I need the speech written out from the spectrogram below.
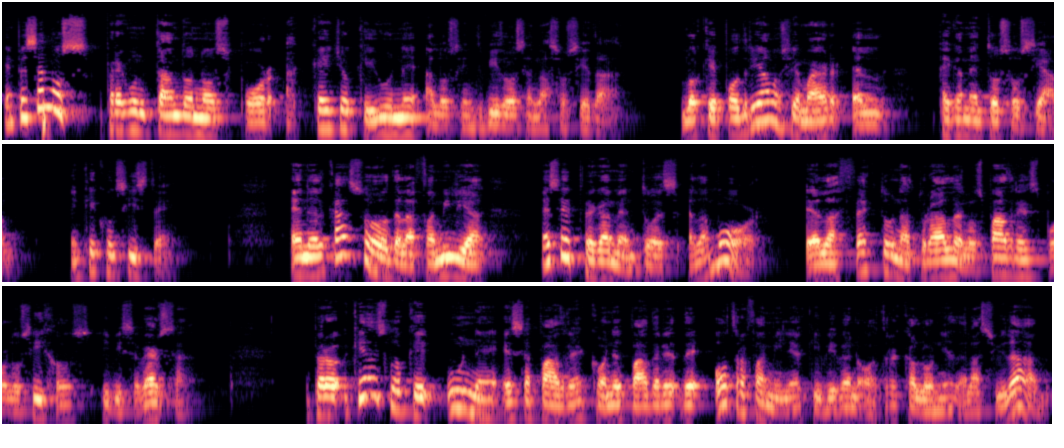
Empecemos preguntándonos por aquello que une a los individuos en la sociedad, lo que podríamos llamar el pegamento social. ¿En qué consiste? En el caso de la familia, ese pegamento es el amor, el afecto natural de los padres por los hijos y viceversa. Pero, ¿qué es lo que une ese padre con el padre de otra familia que vive en otra colonia de la ciudad?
